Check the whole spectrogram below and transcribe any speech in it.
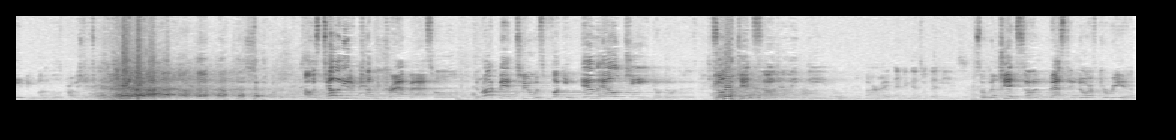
Gaping buttholes probably should have I was telling you to cut Rock Band 2 was fucking MLG. Don't know what that is. So legit, son. League D. All right. I think that's what that means. So legit, son. Best in North Korea.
